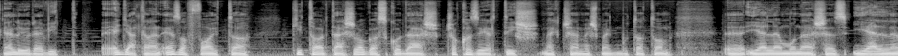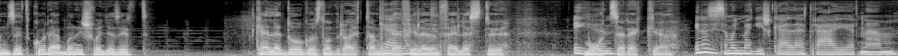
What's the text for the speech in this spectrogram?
előre vitt? Egyáltalán ez a fajta kitartás, ragaszkodás, csak azért is megcsinálom és megmutatom jellemvonás, ez jellemzett korábban is, vagy azért kellett dolgoznod rajta kellett. mindenféle önfejlesztő igen. módszerekkel? Én azt hiszem, hogy meg is kellett ráérnem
